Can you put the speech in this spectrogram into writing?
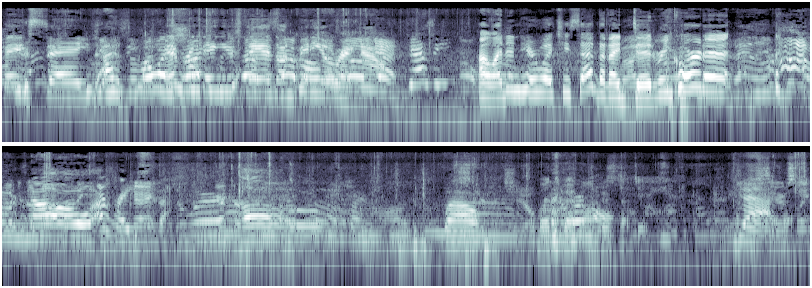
Hey, Say yes. everything you say is on video right now. Oh, I didn't hear what she said, but I did record it. Oh no, erase that. Oh. Wow. Well, it's about Anders, not James. Yeah. Seriously?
